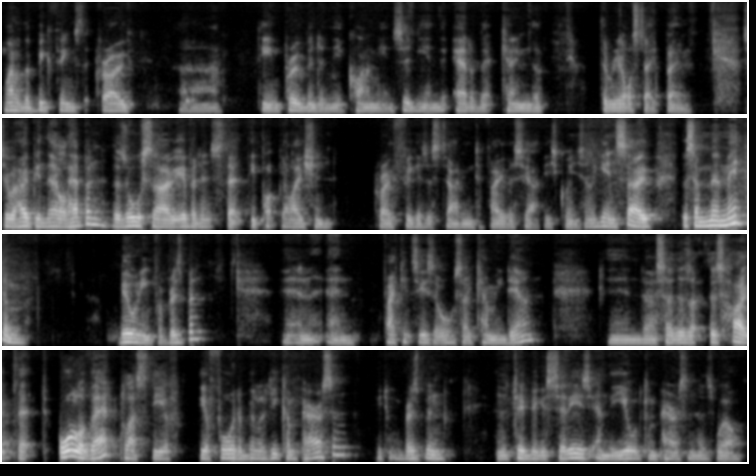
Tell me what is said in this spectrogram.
one of the big things that drove uh, the improvement in the economy in Sydney, and out of that came the, the real estate boom. So we're hoping that'll happen. There's also evidence that the population growth figures are starting to favour southeast Queensland again. So there's some momentum building for Brisbane, and and vacancies are also coming down. And uh, so there's there's hope that all of that plus the the affordability comparison between Brisbane and the two biggest cities and the yield comparison as well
